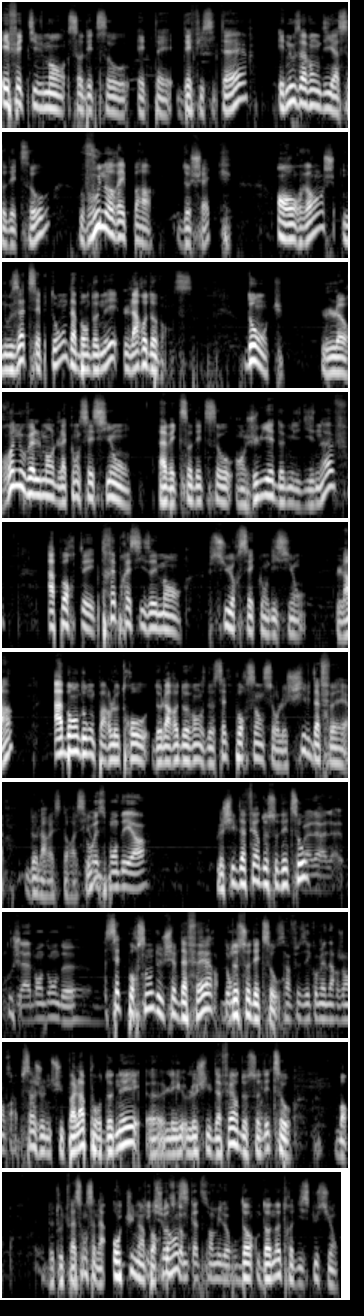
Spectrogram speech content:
effectivement, Sodexo était déficitaire et nous avons dit à Sodexo, vous n'aurez pas de chèque. En revanche, nous acceptons d'abandonner la redevance. Donc, le renouvellement de la concession avec Sodexo en juillet 2019 a porté très précisément sur ces conditions-là. Abandon par le trop de la redevance de 7% sur le chiffre d'affaires de la restauration. Correspondait à le chiffre d'affaires de Sodexo L'abandon de. 7% du chiffre d'affaires de Sodexo. Ça faisait combien d'argent ça, ça, je ne suis pas là pour donner euh, le chiffre d'affaires de Sodexo. Bon, de toute façon, ça n'a aucune importance comme 400 000 euros. Dans, dans, notre discussion.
